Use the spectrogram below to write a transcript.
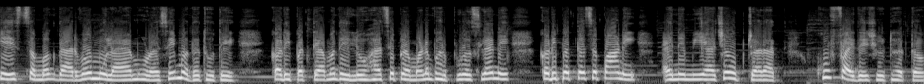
केस चमकदार व मुलायम होण्यासही मदत होते. कडीपत्त्यामध्ये लोहाचे प्रमाण भरपूर असल्याने कडीपत्त्याचं पाणी ॲनेमियाच्या उपचारात खूप फायदेशीर ठरतं.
